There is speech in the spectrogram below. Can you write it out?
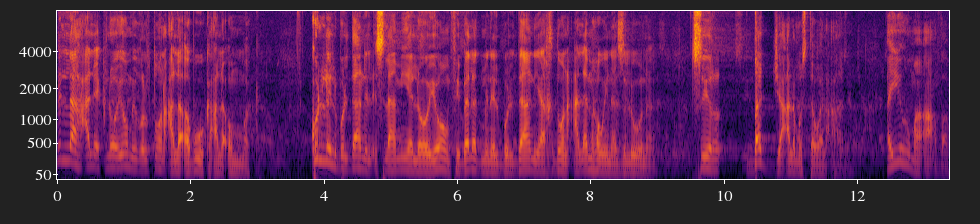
بالله عليك لو يوم يغلطون على أبوك على أمك كل البلدان الإسلامية لو يوم في بلد من البلدان ياخذون علمها وينزلونه تصير ضجة على مستوى العالم. أيهما أعظم؟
